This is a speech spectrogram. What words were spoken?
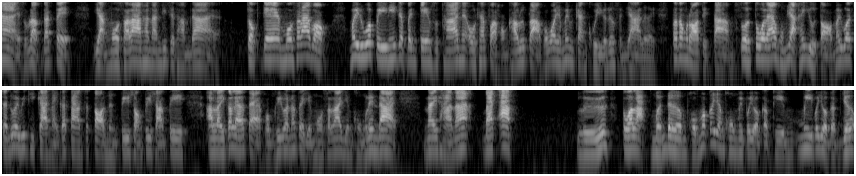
ง่าย ๆสำหรับนักเตะอย่างโมซาร่าเท่านั้นที่จะทำได้ จบเกมโมซาร่าบอก ไม่รู้ว่าปีนี้จะเป็นเกมสุดท้ายในโอทัฟฟอร์ดของเขาหรือเปล่า เพราะว่ายังไม่มีการคุยกันเรื่องสัญญาเลย ก็ต้องรอติดตาม ส่วนตัวแล้วผมอยากให้อยู่ต่อไม่ว่าจะด้วยวิธีการไหนก็ตามจะต่อ 1 ปี 2 ปี 3 ปี อะไรก็แล้วแต่ผมคิดว่านักเตะอย่างโมซาร่ายังคงเล่นได้ ในฐานะแบ็กอัพหรือตัวหลักเหมือนเดิม ผมว่าก็ยังคงมีประโยชน์กับทีม มีประโยชน์แบบเยอะ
